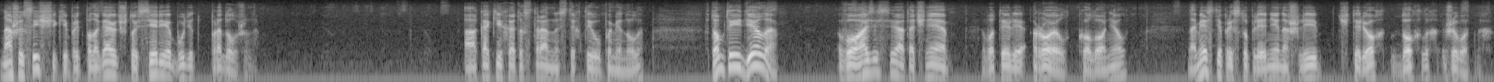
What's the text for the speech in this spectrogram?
Наши сыщики предполагают, что серия будет продолжена. О каких это странностях ты упомянула? В том-то и дело. В оазисе, а точнее в отеле Royal Colonial, на месте преступления нашли четырех дохлых животных.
